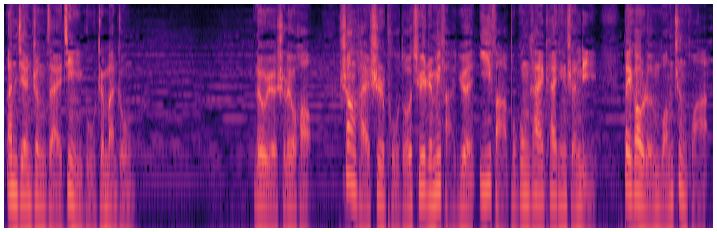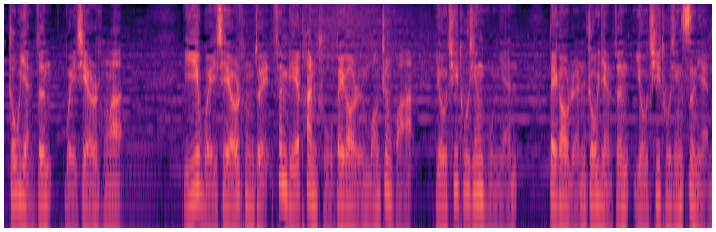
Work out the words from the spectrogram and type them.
案件正在进一步侦办中。六月十六号，上海市普陀区人民法院依法不公开开庭审理被告人王振华、周艳芬猥亵儿童案，以猥亵儿童罪分别判处被告人王振华有期徒刑五年。被告人周艳芬有期徒刑四年。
